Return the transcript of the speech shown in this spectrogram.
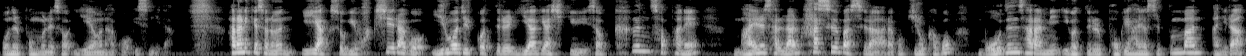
오늘 본문에서 예언하고 있습니다. 하나님께서는 이 약속이 확실하고 이루어질 것들을 이야기하시기 위해서 큰 서판에 마엘살랄 하스바스라라고 기록하고 모든 사람이 이것들을 보게 하였을 뿐만 아니라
